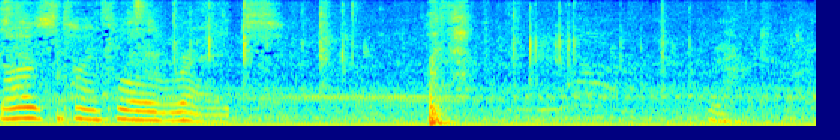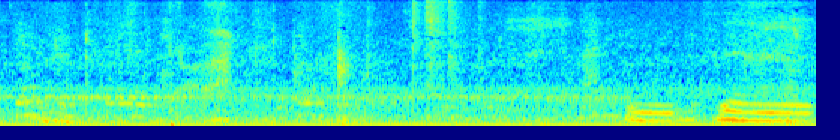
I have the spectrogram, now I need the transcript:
Now it's time for red. And then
